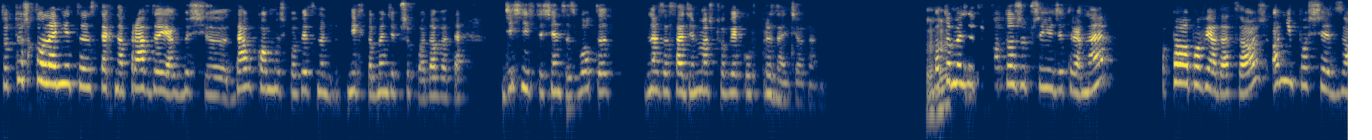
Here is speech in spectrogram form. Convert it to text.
To to szkolenie to jest tak naprawdę jakbyś e, dał komuś, powiedzmy, niech to będzie przykładowe te 10 tysięcy złotych, na zasadzie masz człowieku w prezencie ode mnie. Bo to Mhm. będzie tylko to, że przyjedzie trener, poopowiada coś, oni posiedzą,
